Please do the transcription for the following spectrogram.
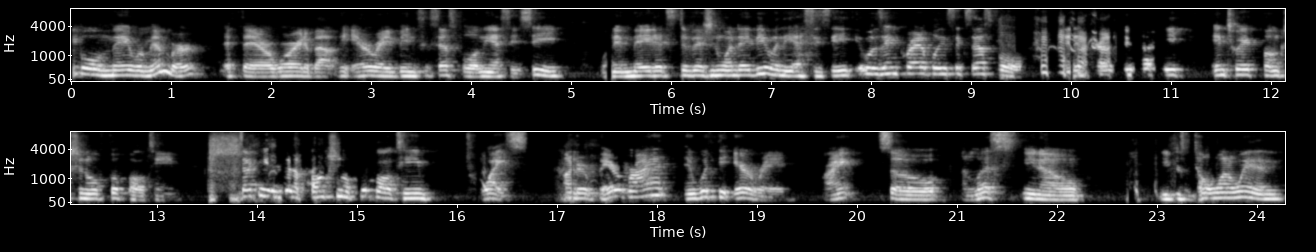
people may remember if they're worried about the air raid being successful in the SEC. When it made its Division One debut in the SEC, it was incredibly successful, and it turned Kentucky into a functional football team. Kentucky has been a functional football team twice under Bear Bryant and with the air raid, right? So unless you know you just don't want to win,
